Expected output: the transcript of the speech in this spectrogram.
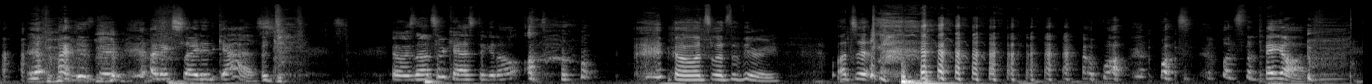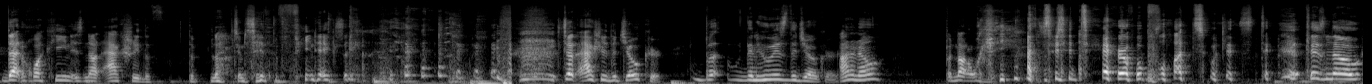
I just did an excited gasp. It was not sarcastic at all. no, what's what's the theory? What's it. Wha- what's what's the payoff? That Joaquin is not actually the the. No, I was gonna say the Phoenix. it's not actually the Joker. But then who is the Joker? I don't know, but not Joaquin. That's such a terrible plot twist. There's no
